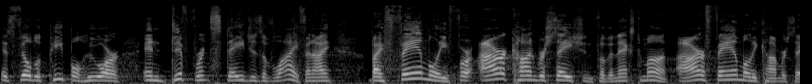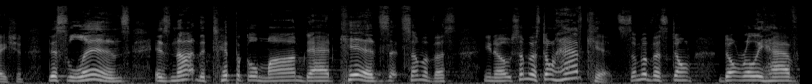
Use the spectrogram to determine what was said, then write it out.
is filled with people who are in different stages of life. And I, by family, for our conversation for the next month, our family conversation, this lens is not the typical mom, dad, kids that some of us, you know, some of us don't have kids. Some of us don't, don't really have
